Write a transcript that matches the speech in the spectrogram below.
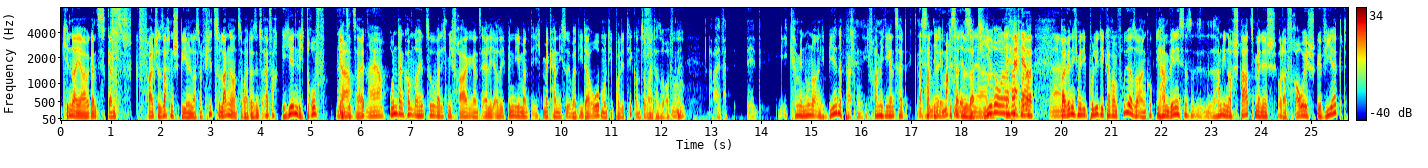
Kinder ja ganz, ganz falsche Sachen spielen lassen, viel zu lange und so weiter, sind so einfach gehirnlich drauf die ganze ja, Zeit. Naja. Und dann kommt noch hinzu, weil ich mich frage, ganz ehrlich, also ich bin jemand, ich meckere nicht so über die da oben und die Politik und so weiter so oft, Mhm. ne? Aber äh, ich kann mir nur noch an die Birne packen. Ich frage mich die ganze Zeit, Was ist haben das die eine, gemacht ist das eine Satire Jahre? oder Ja, was? ja. Oder, Ja, ja. Weil wenn ich mir die Politiker von früher so angucke, die haben wenigstens, haben die noch staatsmännisch oder frauisch gewirkt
